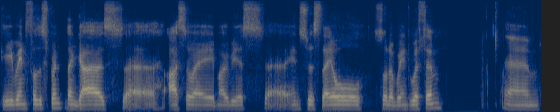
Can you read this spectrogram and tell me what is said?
he went for the sprint. Then guys, uh, Isoe, Mobius, uh, in Swiss, they all sort of went with him, and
